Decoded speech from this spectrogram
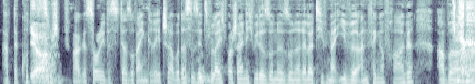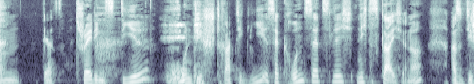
Hab da, kurz ja. eine Zwischenfrage. Sorry, dass ich da so reingrätsche, aber das ist jetzt vielleicht wahrscheinlich wieder so eine, so eine relativ naive Anfängerfrage. Aber ähm, der Trading-Stil und die Strategie ist ja grundsätzlich nicht das Gleiche, ne? Also die,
